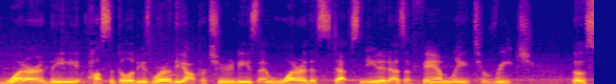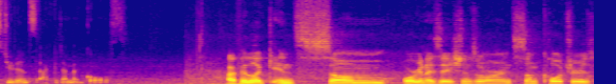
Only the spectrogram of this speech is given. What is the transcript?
What are the possibilities? What are the opportunities? And what are the steps needed as a family to reach those students' academic goals? I feel like in some organizations or in some cultures,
